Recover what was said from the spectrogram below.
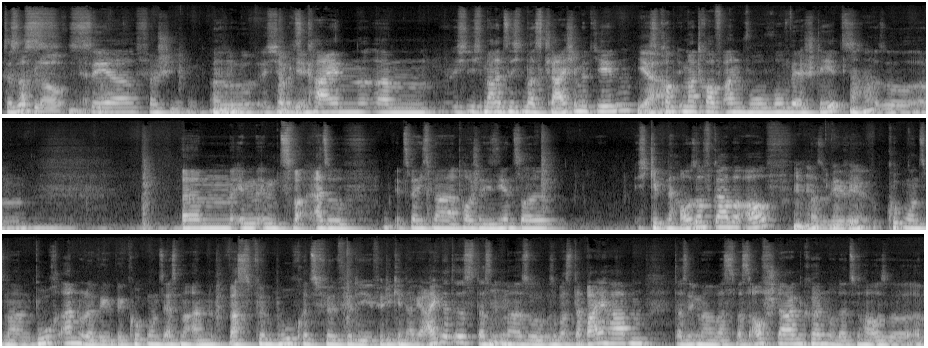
Das ist ablaufen? sehr verschieden. Also Mhm. ich habe Okay. jetzt kein, ähm, ich, ich mache jetzt nicht immer das Gleiche mit jedem. Ja. Es kommt immer drauf an, wo, wo wer steht. Aha. Also ähm, ähm, im, im Zwe also jetzt wenn ich es mal pauschalisieren soll, ich gebe eine Hausaufgabe auf. Mhm, Also wir, okay. wir gucken uns mal ein Buch an oder wir, wir gucken uns erstmal an, was für ein Buch jetzt für, für, die, für die Kinder geeignet ist, dass sie Mhm. immer so sowas dabei haben, dass sie immer was, was aufschlagen können oder zu Hause ähm,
